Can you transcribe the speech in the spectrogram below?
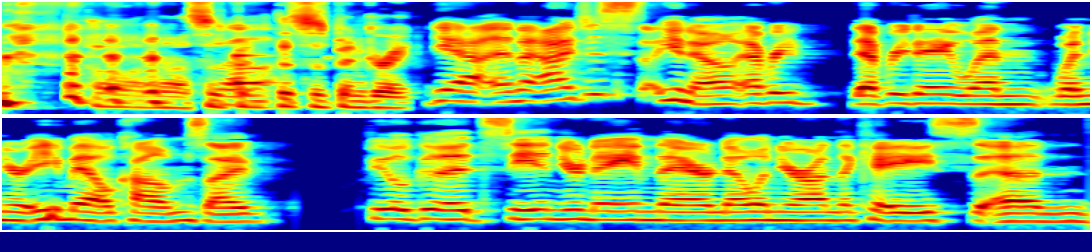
oh no, this has well, been this has been great. Yeah, and I just you know every every day when when your email comes, I feel good seeing your name there, knowing you're on the case, and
